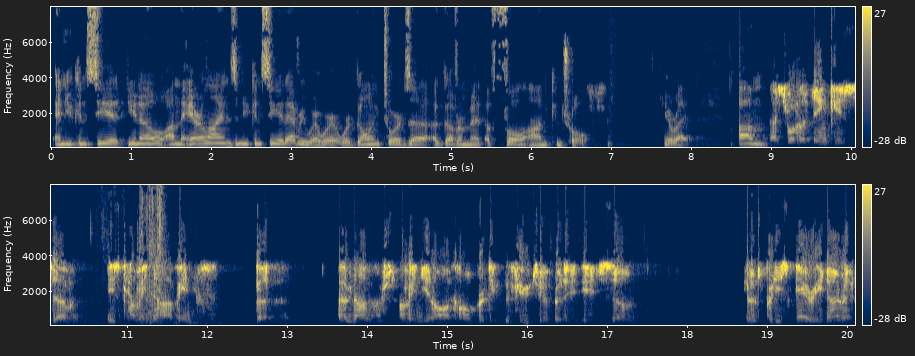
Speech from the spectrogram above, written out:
and you can see it, you know, on the airlines, and you can see it everywhere. We're, we're going towards a, a government of full on control. You're right. Um, That's what I think is um, is coming. I mean, but who knows? I mean, you know, I can't predict the future, but it, it's um, it pretty scary, don't it?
